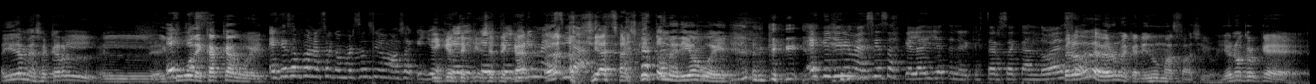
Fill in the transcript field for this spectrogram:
ayúdame a sacar el, el- cubo que de caca, güey. Es que esa fue nuestra conversación, o sea, que yo... Y que, te, que se te que. Yuri me decía... Ah, ya sabes que esto me dio, güey. Es que Yuri me decía, ¿sabes qué ladilla tener que estar sacando eso? Pero debe haber un mecanismo más fácil, güey. Yo no creo que.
